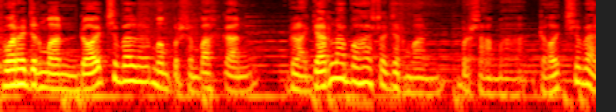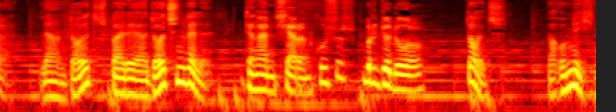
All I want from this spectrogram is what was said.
Suara Jerman Deutsche Welle mempersembahkan Belajarlah Bahasa Jerman bersama Deutsche Welle. Lernt Deutsch bei der Deutschen Welle. Dengan siaran khusus berjudul Deutsch, warum nicht?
